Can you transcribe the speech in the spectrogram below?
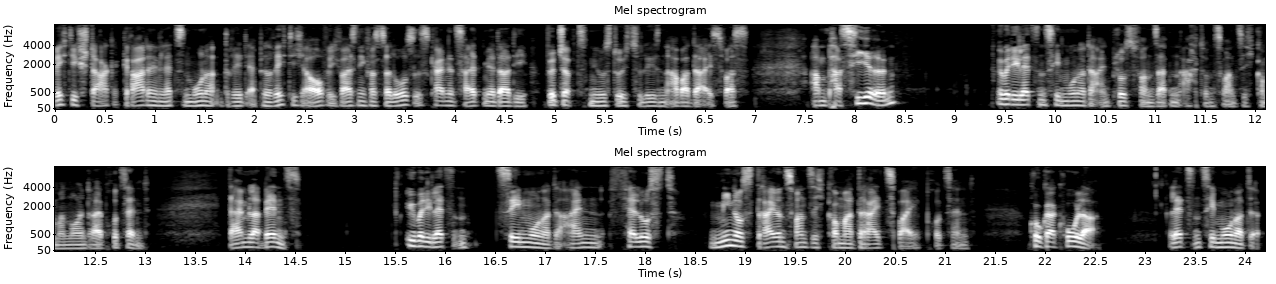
Richtig stark. Gerade in den letzten Monaten dreht Apple richtig auf. Ich weiß nicht, was da los ist. Keine Zeit mehr, da die Wirtschaftsnews durchzulesen, aber da ist was am passieren. Über die letzten zehn Monate ein Plus von satten 28,93 Prozent. Daimler-Benz. Über die letzten zehn Monate ein Verlust minus 23,32 Prozent. Coca-Cola letzten zehn Monate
